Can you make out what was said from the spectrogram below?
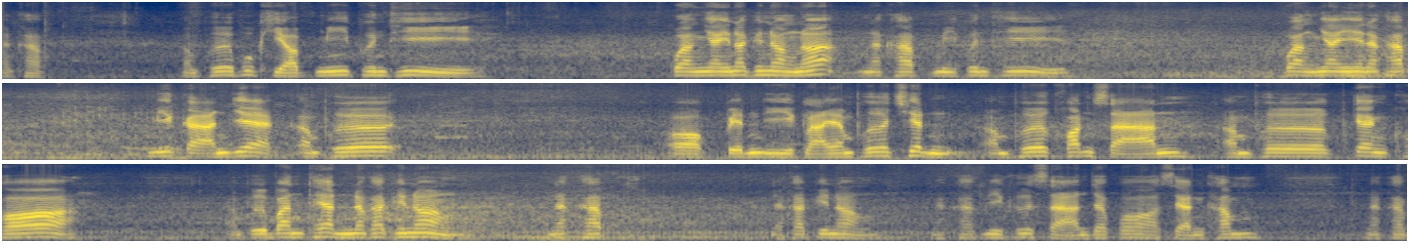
นะครับอำเภอผู้เขียวมีพื้นที่กว้างใหญ่นะพี่น้องเนาะนะครับ มีพื้นที่กว้างใหญ่นะครับ มีการแยกอำเภอ ออกเป็นอีกหลายอำเภอเช่นอำเภอคอนสารอำเภอแก้งคออำเภอบ้านแท่นนะครับพี่น้องนะครับนะครับพี่น้องนะครับนี่คือศาลเจ้าพ่อแสนคำ นะครับ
